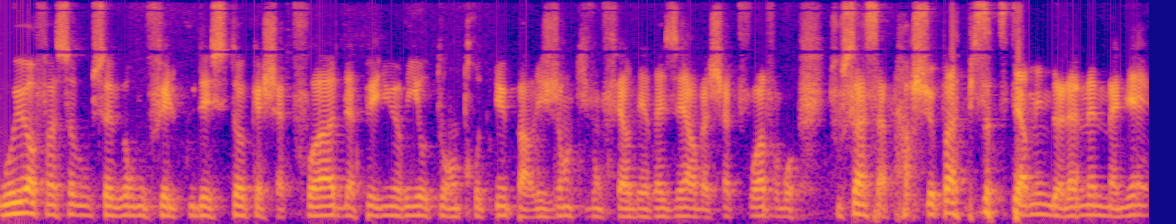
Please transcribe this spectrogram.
Oui, enfin ça, vous savez, on nous fait le coup des stocks à chaque fois, de la pénurie auto-entretenue par les gens qui vont faire des réserves à chaque fois. Enfin bon, tout ça, ça marche pas, puis ça se termine de la même manière.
